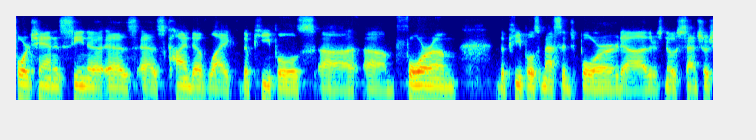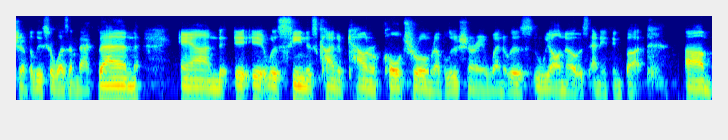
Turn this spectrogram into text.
4chan is seen as as kind of like the people's uh, um, forum, the people's message board. Uh, there's no censorship, at least it wasn't back then, and it, it, was seen as kind of countercultural and revolutionary when it was we all know it was anything but. Um,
